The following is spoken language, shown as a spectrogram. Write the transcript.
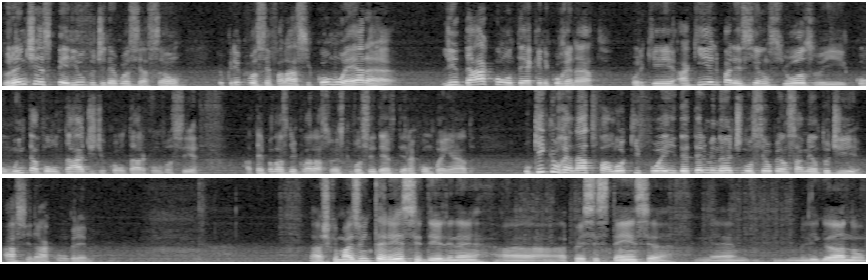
Durante esse período de negociação, eu queria que você falasse como era lidar com o técnico Renato, porque aqui ele parecia ansioso e com muita vontade de contar com você, até pelas declarações que você deve ter acompanhado. O que, que o Renato falou que foi determinante no seu pensamento de assinar com o Grêmio? Acho que mais o interesse dele, né? A, a persistência, né? Me ligando,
